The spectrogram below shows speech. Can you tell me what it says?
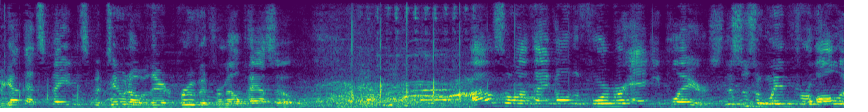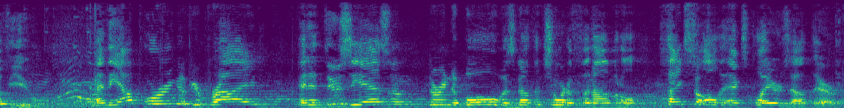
We got that spade and spittoon over there to prove it from El Paso. Also want to thank all the former Aggie players. This was a win for all of you. And the outpouring of your pride and enthusiasm during the bowl was nothing short of phenomenal. Thanks to all the ex-players out there. All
